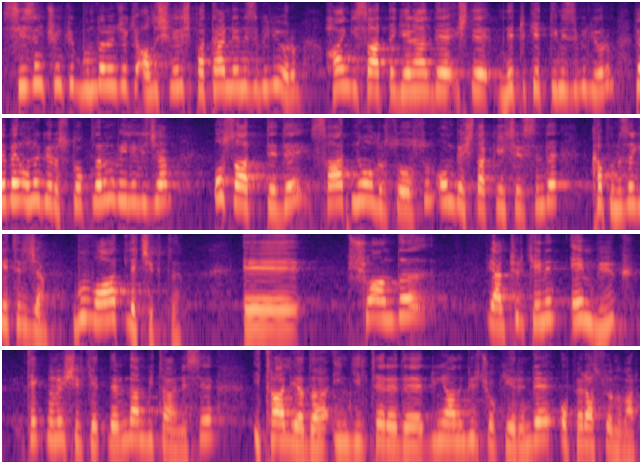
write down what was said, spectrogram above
sizin çünkü bundan önceki alışveriş paternlerinizi biliyorum. Hangi saatte genelde işte ne tükettiğinizi biliyorum ve ben ona göre stoklarımı belirleyeceğim. O saatte de saat ne olursa olsun 15 dakika içerisinde kapınıza getireceğim. Bu vaatle çıktı. Ee, şu anda yani Türkiye'nin en büyük teknoloji şirketlerinden bir tanesi. İtalya'da, İngiltere'de, dünyanın birçok yerinde operasyonu var.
